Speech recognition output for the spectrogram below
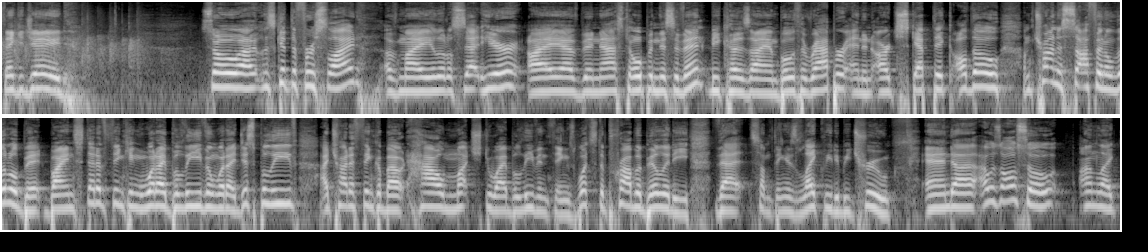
Thank you, Jayde. So uh, let's get the first slide of my little set here. I have been asked to open this event because I am both a rapper and an arch skeptic, although I'm trying to soften a little bit by instead of thinking what I believe and what I disbelieve, I try to think about how much do I believe in things? What's the probability that something is likely to be true? And uh, I was also, unlike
